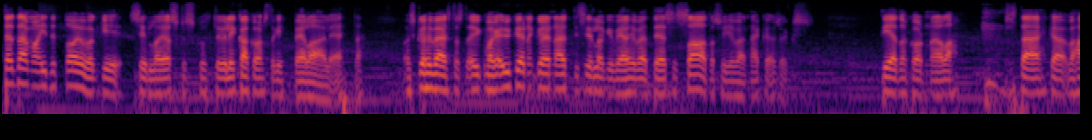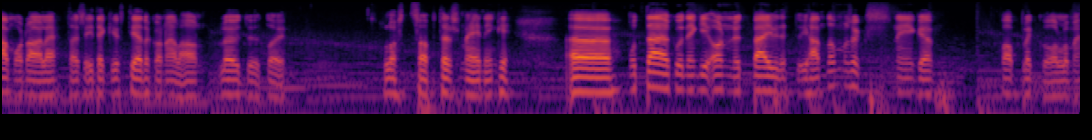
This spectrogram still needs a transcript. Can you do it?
tätä mä itse toivonkin silloin joskus, kun tyyliin kakostakin pelaili, että Olisiko hyvä, jos tosta, vaikka ykönen kyllä näytti silloinkin vielä hyvältä ja se saa tosi hyvän näköiseksi tietokoneella. Sitä ehkä vähän modailee, tai se itekin just tietokoneella on, löytyy toi Lost Chapters meininki. Öö, mutta tää kuitenkin on nyt päivitetty ihan tommoseksi niinkö Fable 3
